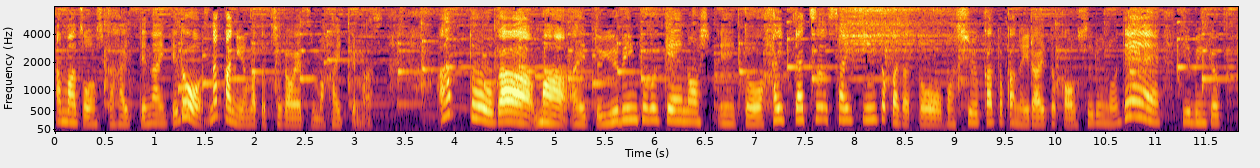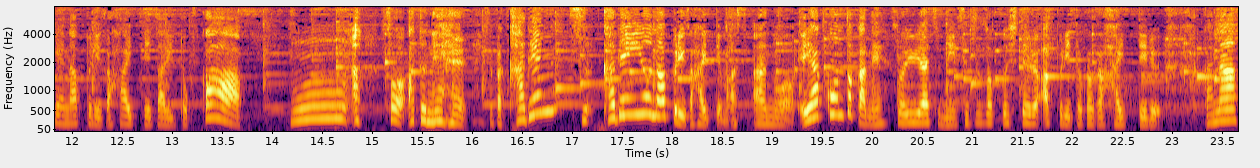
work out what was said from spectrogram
Amazon しか入ってないけど、中にはまた違うやつも入ってます。あとが、まあ、えっ、ー、と、郵便局系の、えっ、ー、と、配達、最近とかだと、まあ、集荷とかの依頼とかをするので、郵便局系のアプリが入ってたりとか、うーん、あ、そう、あとね、やっぱ家電、家電用のアプリが入ってます。あの、エアコンとかね、そういうやつに接続してるアプリとかが入ってるかな。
